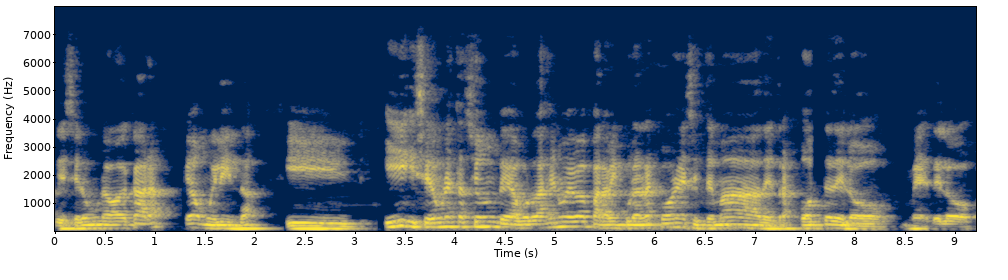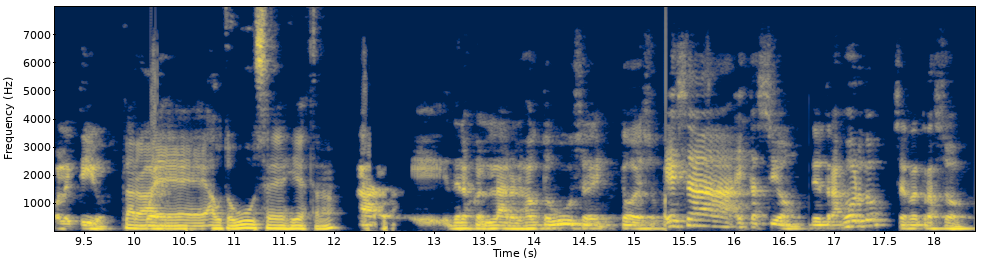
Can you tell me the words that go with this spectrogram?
le hicieron un lavado de cara, quedó muy linda. Y, y, hicieron una estación de abordaje nueva para vincularla con el sistema de transporte de los, de los colectivos. Claro, eh, autobuses y esto, ¿no? Claro, eh, de los, claro, los autobuses, todo eso. Esa estación de transbordo se retrasó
